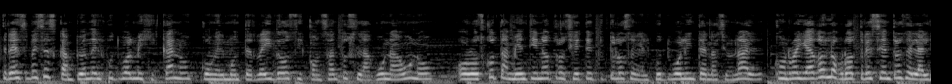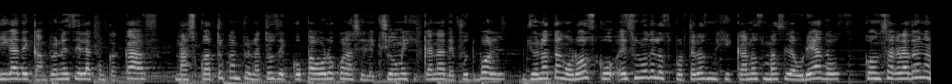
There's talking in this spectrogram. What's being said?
tres veces campeón del fútbol mexicano, con el Monterrey 2 y con Santos Laguna 1. Orozco también tiene otros siete títulos en el fútbol internacional. Con Rayados logró tres centros de la Liga de Campeones de la CONCACAF, más cuatro campeonatos de Copa Oro con la selección mexicana de fútbol. Jonathan Orozco es uno de los porteros mexicanos más laureados, consagrado en la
